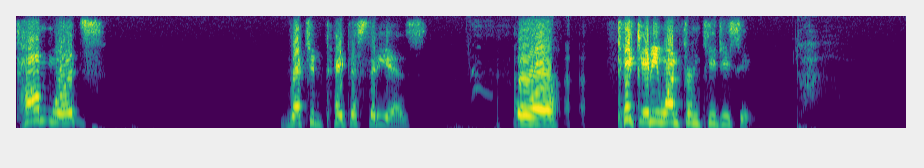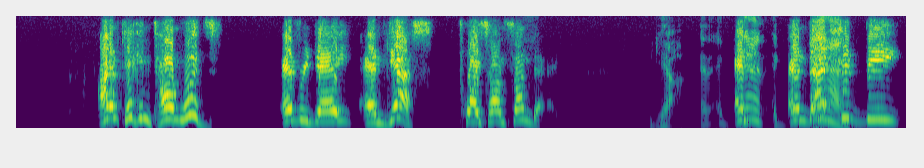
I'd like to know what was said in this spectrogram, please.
Tom Woods, wretched papist that he is, or pick anyone from TGC. I'm taking Tom Woods every day, and yes, twice on Sunday. Yeah. And And- again, again, And that should be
